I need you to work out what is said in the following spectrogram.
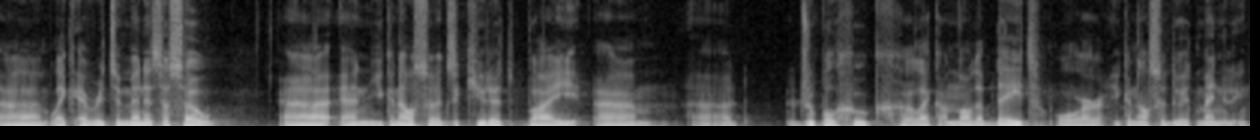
uh, like every two minutes or so. Uh, and you can also execute it by um, uh, Drupal hook, uh, like on node update, or you can also do it manually.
